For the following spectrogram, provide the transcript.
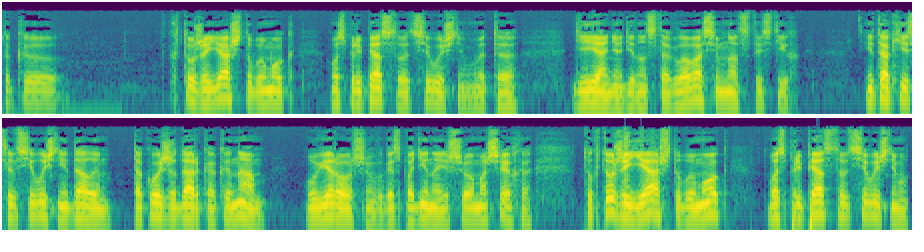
так э, кто же я, чтобы мог воспрепятствовать Всевышнему. Это Деяние, 11 глава, 17 стих. Итак, если Всевышний дал им такой же дар, как и нам, уверовавшим в Господина Ишуа Машеха, то кто же я, чтобы мог воспрепятствовать Всевышнему?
